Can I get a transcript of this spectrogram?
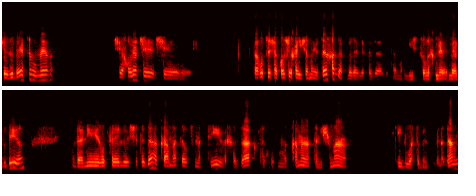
שזה בעצם אומר שיכול להיות ש... ש... רוצה שהקול שלך יישמע יותר חזק ברגע כזה, אז אתה מרגיש צורך להגביר, ואני רוצה שתדע כמה אתה עוצמתי וחזק, כמה אתה נשמע, כאילו אתה בן, בן אדם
